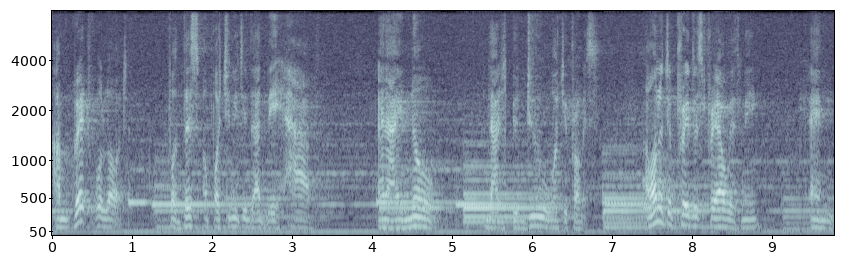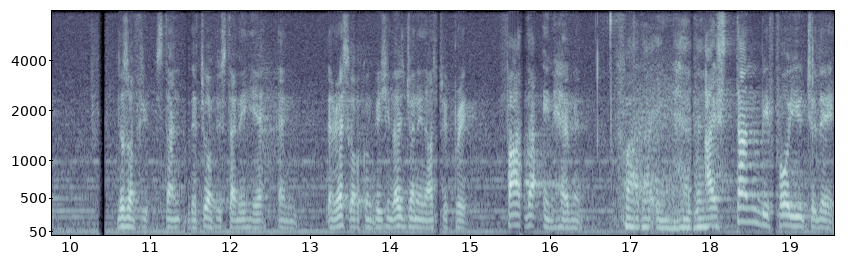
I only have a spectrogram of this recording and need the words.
I'm grateful, Lord, for this opportunity that they have. And I know that you do what you promise. I wanted to pray this prayer with me, and those of you stand, the two of you standing here, and the rest of our congregation, let's join in as we pray. Father in heaven, Father in heaven, I stand before you today,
